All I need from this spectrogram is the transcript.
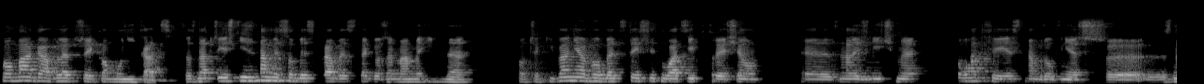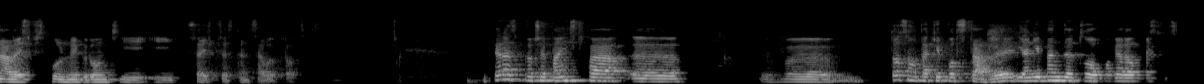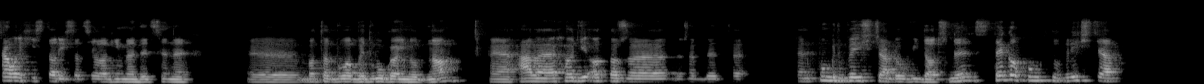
pomaga w lepszej komunikacji. To znaczy, jeśli zdamy sobie sprawę z tego, że mamy inne oczekiwania wobec tej sytuacji, w której się e, znaleźliśmy, to łatwiej jest nam również e, znaleźć wspólny grunt i, i przejść przez ten cały proces. I teraz, proszę Państwa, e, w, to są takie podstawy. Ja nie będę tu opowiadał Państwu całej historii socjologii medycyny, bo to byłoby długo i nudno, ale chodzi o to, że, żeby te, ten punkt wyjścia był widoczny. Z tego punktu wyjścia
